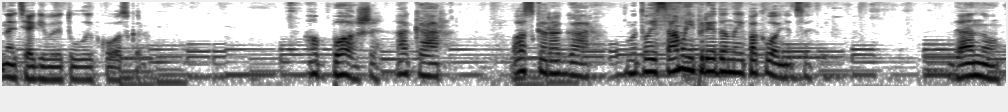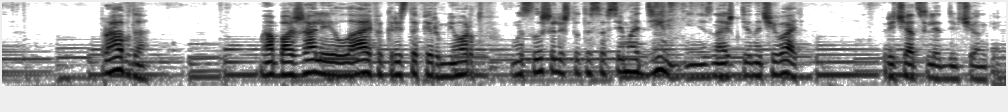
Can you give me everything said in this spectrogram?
Натягивает улыбку Оскар. О боже, Агар. Оскар Агар. Мы твои самые преданные поклонницы. Да ну. Правда? Мы обожали и Лайф, и Кристофер мертв. Мы слышали, что ты совсем один и не знаешь, где ночевать. Кричат вслед девчонки.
